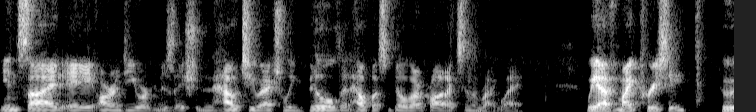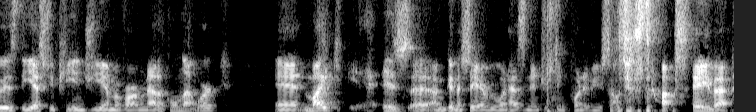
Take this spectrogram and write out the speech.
inside a R&D organization and how to actually build and help us build our products in the right way. We have Mike Parisi, who is the SVP and GM of our medical network. And Mike is, uh, I'm going to say everyone has an interesting point of view, so I'll just stop saying that.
